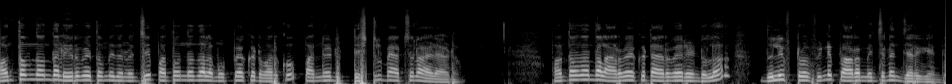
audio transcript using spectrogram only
పంతొమ్మిది వందల ఇరవై తొమ్మిది నుంచి పంతొమ్మిది వందల ముప్పై ఒకటి వరకు పన్నెండు టెస్టుల మ్యాచ్లు ఆడాడు. పంతొమ్మిది వందల అరవై ఒకటి అరవై రెండులో దులీప్ ట్రోఫీని ప్రారంభించడం జరిగింది.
